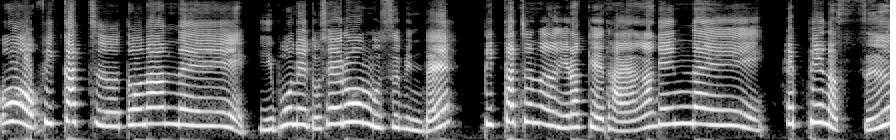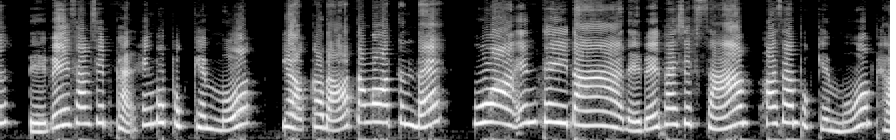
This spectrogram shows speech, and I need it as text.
오, 피카츄 또 나왔네. 이번에도 새로운 모습인데? 피카츄는 이렇게 다양하게 있네. 해피너스 레벨 38 행복 포켓몬. 이 아까 나왔던 것 엔테이다. 레벨 83. 화산 포켓몬 별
